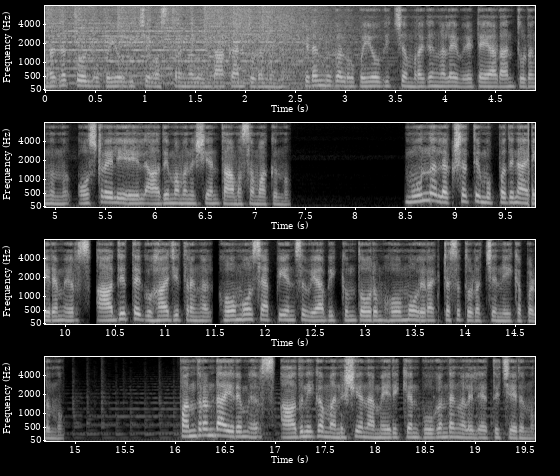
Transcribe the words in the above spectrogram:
മൃഗത്തോൽ ഉപയോഗിച്ച് വസ്ത്രങ്ങൾ ഉണ്ടാക്കാൻ തുടങ്ങുന്നു. കിടങ്ങുകൾ ഉപയോഗിച്ച് മൃഗങ്ങളെ വേട്ടയാടാൻ തുടങ്ങുന്നു. ഓസ്ട്രേലിയയിൽ ആദിമ മനുഷ്യൻ താമസമാക്കുന്നു. മൂന്ന് ലക്ഷത്തി മുപ്പതിനായിരം എർസ് ആദ്യത്തെ ഗുഹാചിത്രങ്ങൾ ഹോമോസാപ്പിയൻസ് വ്യാപിക്കും തോറും ഹോമോ ഇറക്ടസ് തുടച്ച് നീക്കപ്പെടുന്നു. പന്ത്രണ്ടായിരം എർസ് ആധുനിക മനുഷ്യൻ അമേരിക്കൻ ഭൂഖണ്ഡങ്ങളിൽ എത്തിച്ചേരുന്നു.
